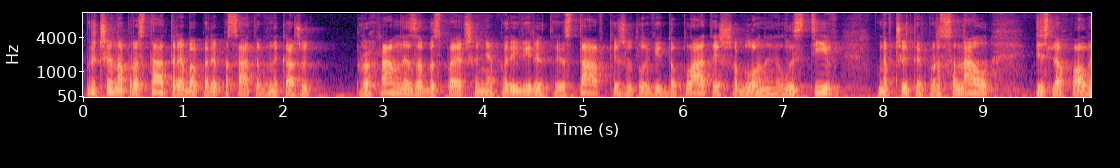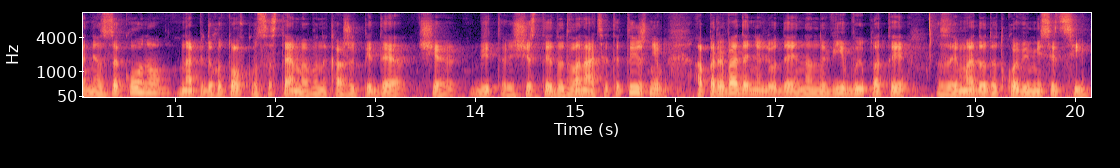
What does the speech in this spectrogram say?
Причина проста: треба переписати, вони кажуть. Програмне забезпечення, перевірити ставки, житлові доплати, шаблони листів, навчити персонал. Після ухвалення закону на підготовку системи вони кажуть, піде ще від 6 до 12 тижнів, а переведення людей на нові виплати займе додаткові місяці.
